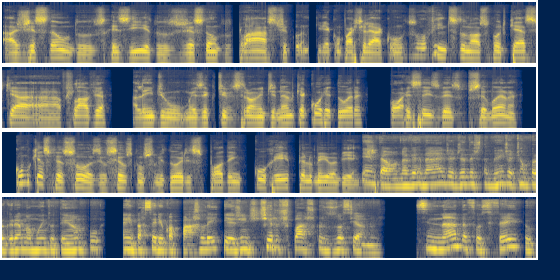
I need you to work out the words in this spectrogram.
à gestão dos resíduos, gestão do plástico. Queria compartilhar com os ouvintes do nosso podcast que a, Flávia, além de uma executiva extremamente dinâmica, é corredora, corre seis vezes por semana como que as pessoas e os seus consumidores podem correr pelo meio ambiente? Então, na verdade, a Adidas também já tinha um programa há muito tempo, em parceria com a Parley, e a gente tira os plásticos dos oceanos. Se nada fosse feito,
